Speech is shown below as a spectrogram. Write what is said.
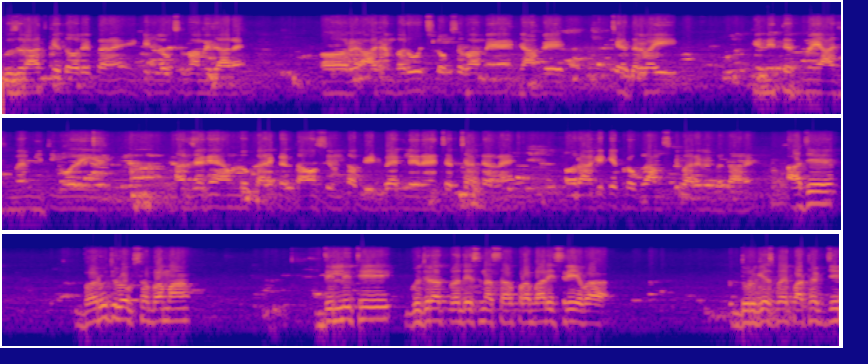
गुजरात के दौरे पर हैं, एक एक लोकसभा में जा रहे हैं। और आज हम भरूच लोकसभा में हैं, जहाँ पे चैतर भाई के नेतृत्व में आज में मीटिंग हो रही है हर जगह हम लोग कार्यकर्ताओं से उनका फीडबैक ले रहे हैं चर्चा कर रहे हैं और आगे के प्रोग्राम्स के बारे में बता रहे हैं આજે ભરૂચ લોકસભામાં દિલ્હીથી ગુજરાત પ્રદેશના સહપ્રભારી શ્રી એવા દુર્ગેશભાઈ પાઠકજી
